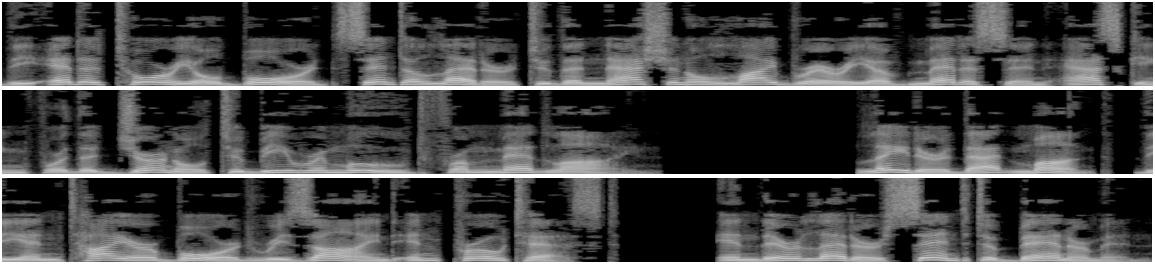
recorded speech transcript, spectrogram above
the editorial board sent a letter to the National Library of Medicine asking for the journal to be removed from Medline. Later that month, the entire board resigned in protest. In their letter sent to Bannerman,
